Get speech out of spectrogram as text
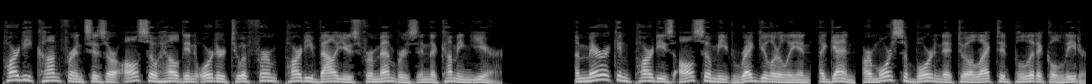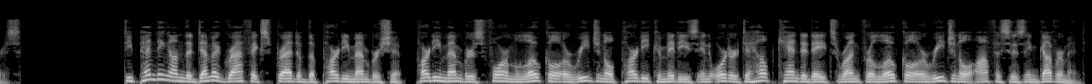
Party conferences are also held in order to affirm party values for members in the coming year. American parties also meet regularly and, again, are more subordinate to elected political leaders. Depending on the demographic spread of the party membership, party members form local or regional party committees in order to help candidates run for local or regional offices in government.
